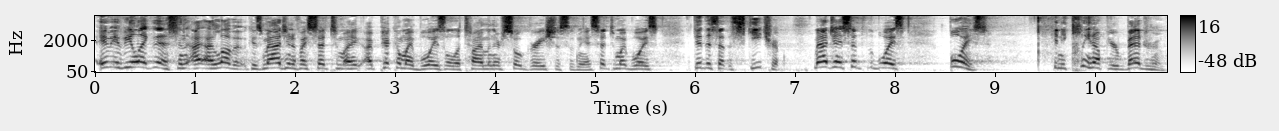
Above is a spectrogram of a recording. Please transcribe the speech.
It'd be like this, and I, I, love it because imagine if I said to my, I pick on my boys all the time and they're so gracious with me. I said to my boys, did this at the ski trip. Imagine I said to the boys, boys, can you clean up your bedroom?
